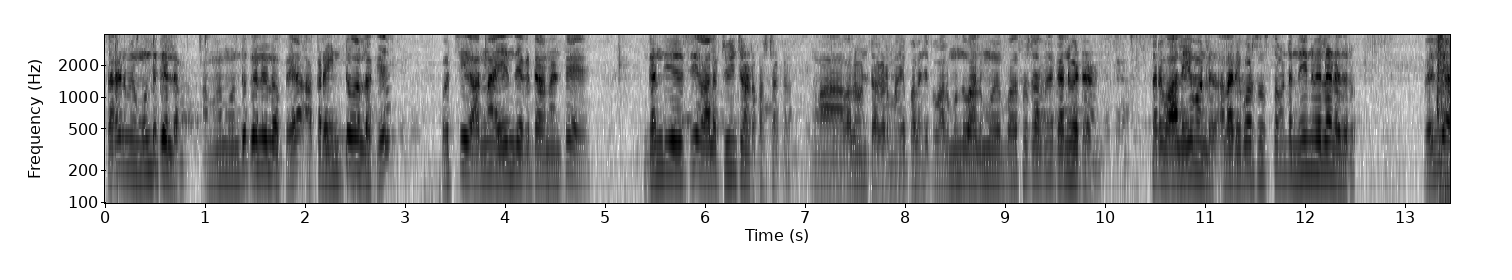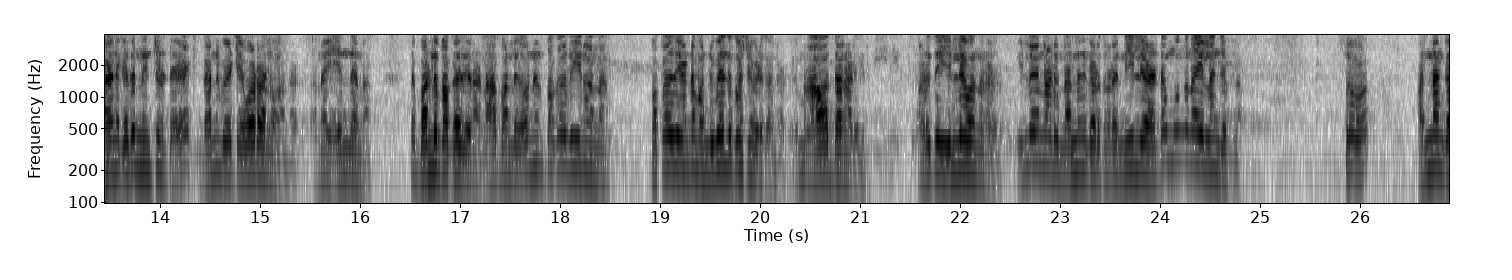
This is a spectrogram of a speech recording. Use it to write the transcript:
సరే మేము ముందుకు వెళ్ళాం మేము ముందుకు వెళ్ళే లోపే అక్కడ ఇంటి వాళ్ళకి వచ్చి అన్న ఏంది ఎక్కడ అని అంటే గంది చేసి వాళ్ళకి చూపించాడు ఫస్ట్ అక్కడ. మా వాళ్ళు ఉంటారు అక్కడ మా అయిపోవాలని చెప్పి. వాళ్ళ ముందు వాళ్ళు ఫస్ట్ వాళ్ళ గన్ పెట్టాడు సరే వాళ్ళు ఏమనలేదు. అలా రివర్స్ వస్తామంటే నేను వెళ్ళాను ఎదురు. వెళ్ళి ఆయనకి ఎదురు నించుంటే గన్ పెట్టి ఇవ్వడాను అన్నాడు. అన్న ఏందన్నా అంటే బండ్లు పక్కకు తినాను నా బండ్లు కావు నేను పక్కకు తీయను అన్న. పక్కకు తీయంటే మరి నువ్వెందుకు వచ్చిన వీడికి అన్నాడు. ఏం రావద్దా? అని అడిగాను అడిగితే ఇల్లే ఉంది అన్నాడు ఇల్లే అన్నాడు నన్ను ఎందుకు కడుతున్నాడు నీళ్ళు అంటే ముందు నా ఇల్లు అని చెప్పిన సో అన్నాక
